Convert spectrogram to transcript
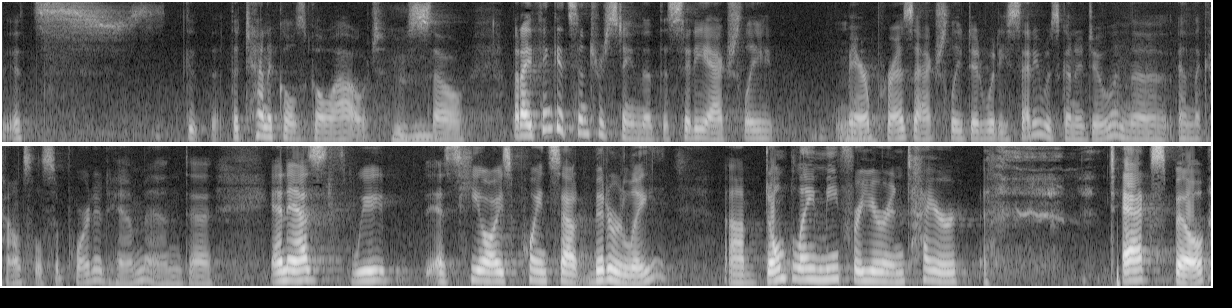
it's, the tentacles go out. So, but I think it's interesting that the city actually, Mayor Perez actually did what he said he was going to do, and the and the council supported him. And uh, and as we, as he always points out bitterly, um, don't blame me for your entire tax bill.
